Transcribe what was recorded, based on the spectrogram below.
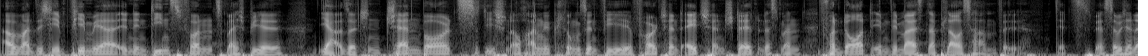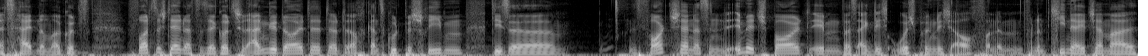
aber man sich eben viel mehr in den Dienst von zum Beispiel ja, solchen Chan-Boards, die schon auch angeklungen sind, wie 4chan und 8chan stellt und dass man von dort eben den meisten Applaus haben will jetzt wäre es, glaube ich, an der Zeit, nochmal kurz vorzustellen. Du hast es ja kurz schon angedeutet und auch ganz gut beschrieben. Diese das 4chan, das ist ein Imageboard, eben, was eigentlich ursprünglich auch von einem, von einem Teenager mal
